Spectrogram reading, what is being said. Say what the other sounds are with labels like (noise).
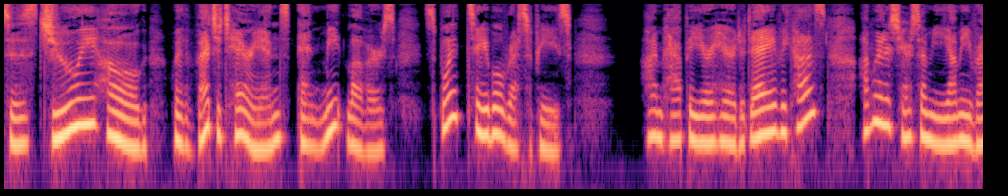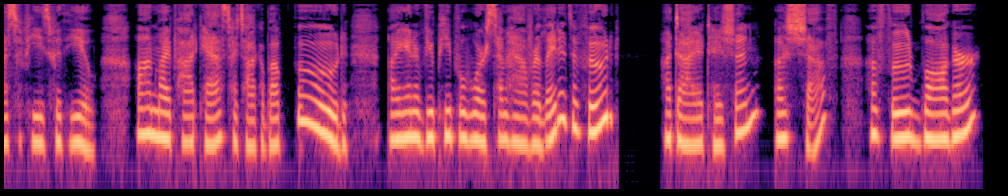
This is Julie Hoag with Vegetarians and Meat Lovers Split Table Recipes. I'm happy you're here today because I'm going to share some yummy recipes with you. On my podcast, I talk about food. I interview people who are somehow related to food, a dietitian, a chef, a food blogger,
